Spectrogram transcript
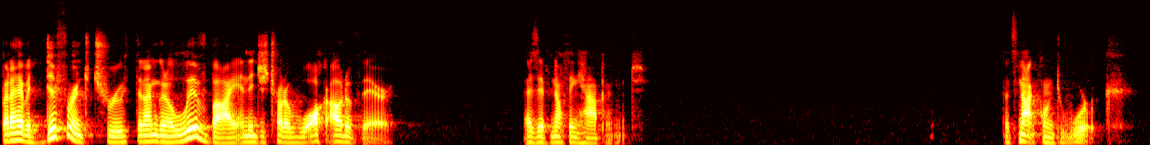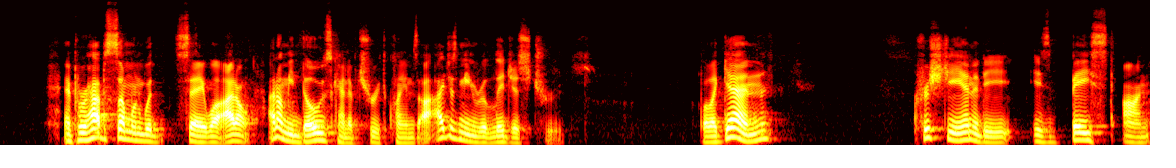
but I have a different truth that I'm going to live by and then just try to walk out of there as if nothing happened. That's not going to work. And perhaps someone would say, well, I don't, I don't mean those kind of truth claims. I, I just mean religious truths. Well, again, Christianity is based on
